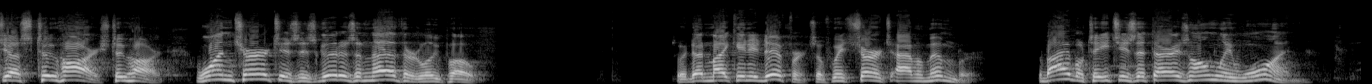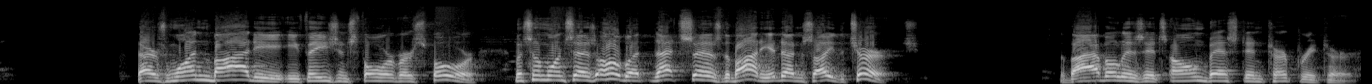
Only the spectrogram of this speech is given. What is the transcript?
just too harsh, too hard. One church is as good as another loophole. So it doesn't make any difference of which church I'm a member. The Bible teaches that there is only one. There's one body, Ephesians 4, verse 4. But someone says, oh, but that says the body, it doesn't say the church. The Bible is its own best interpreter.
